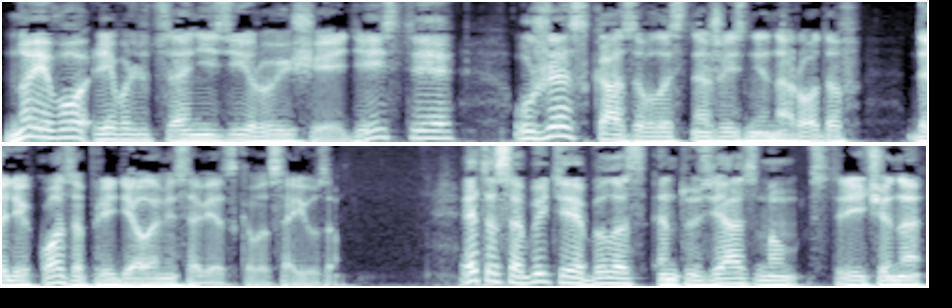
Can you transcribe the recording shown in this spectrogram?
но его революционизирующее действие уже сказывалось на жизни народов далеко за пределами Советского Союза. Это событие было с энтузиазмом встречено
